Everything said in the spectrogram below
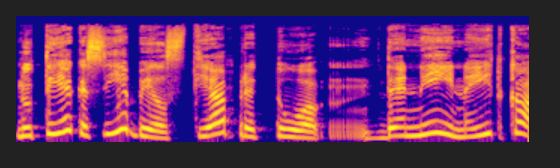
Nu, tie, kas iebilst ja, pret to Denīna it kā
